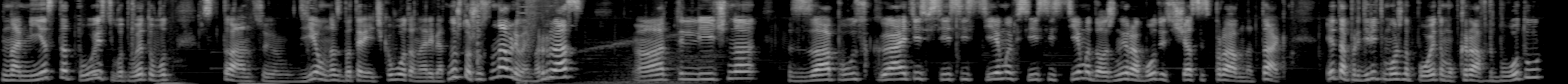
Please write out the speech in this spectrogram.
на место, то есть вот в эту вот станцию. Где у нас батареечка? Вот она, ребят. Ну что ж, устанавливаем. Раз. Отлично. Запускайтесь, все системы, все системы должны работать сейчас исправно. Так, это определить можно по этому крафт-боту.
